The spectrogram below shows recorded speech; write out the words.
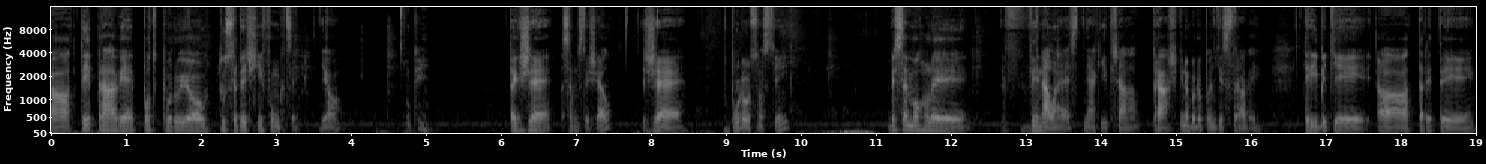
a ty právě podporujou tu srdeční funkci, jo. OK. Takže jsem slyšel, že v budoucnosti by se mohly vynalézt nějaký třeba prášky nebo doplňky stravy, který by ti uh, tady ty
